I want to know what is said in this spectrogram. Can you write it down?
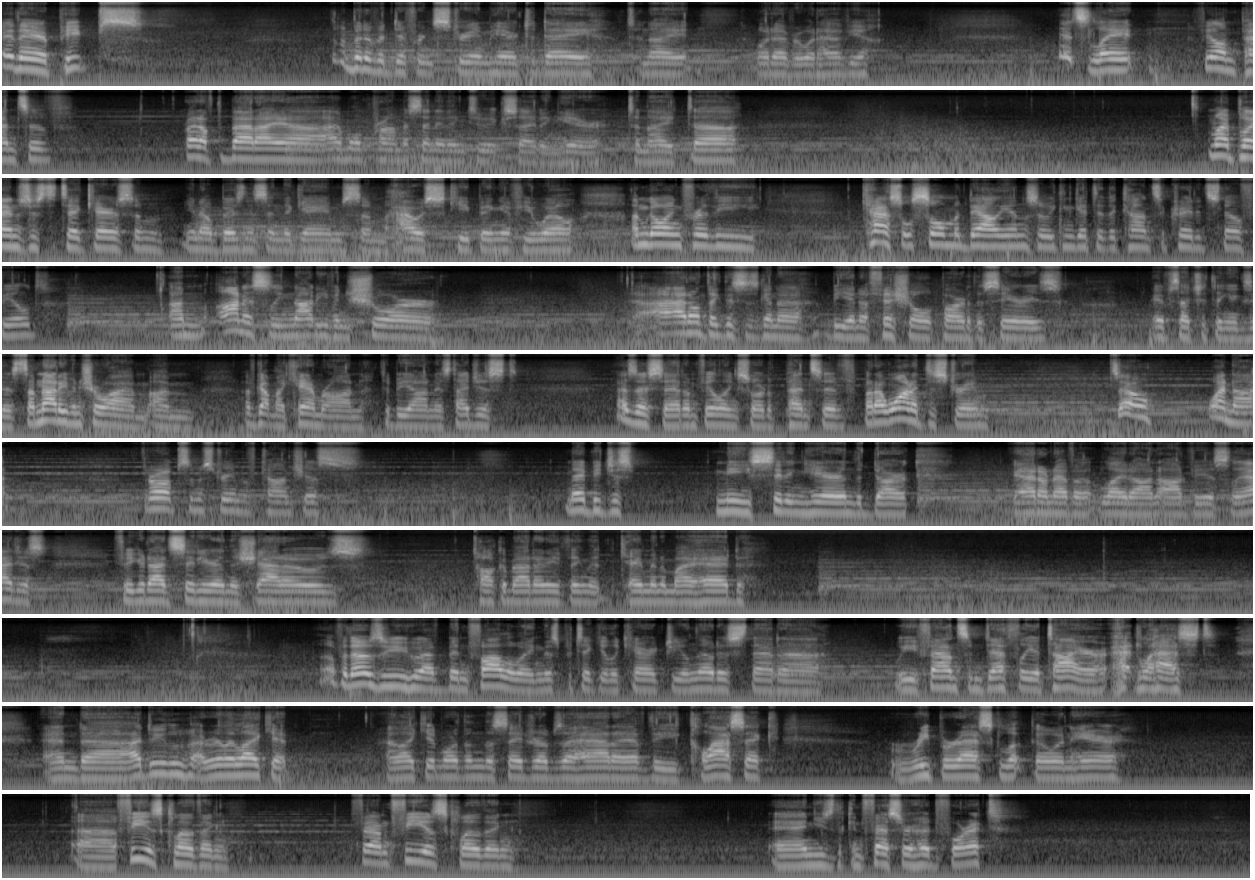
Hey there, peeps. A little bit of a different stream here today, tonight, whatever, what have you. It's late, feeling pensive. Right off the bat, I uh, I won't promise anything too exciting here tonight. Uh, my plan is just to take care of some, you know, business in the game, some housekeeping, if you will. I'm going for the Castle Sol Medallion so we can get to the consecrated snowfield. I'm honestly not even sure. I don't think this is gonna be an official part of the series, if such a thing exists. I'm not even sure why I'm, I'm I've got my camera on. To be honest, I just, as I said, I'm feeling sort of pensive, but I wanted to stream, so why not? Throw up some stream of conscious. Maybe just me sitting here in the dark. Yeah, I don't have a light on, obviously. I just figured I'd sit here in the shadows, talk about anything that came into my head. Well, for those of you who have been following this particular character, you'll notice that uh, we found some deathly attire at last. And uh, I do, I really like it. I like it more than the Sage Robes I had. I have the classic Reaper-esque look going here. Uh, Fia's clothing. Found Fia's clothing. And use the Confessor hood for it.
